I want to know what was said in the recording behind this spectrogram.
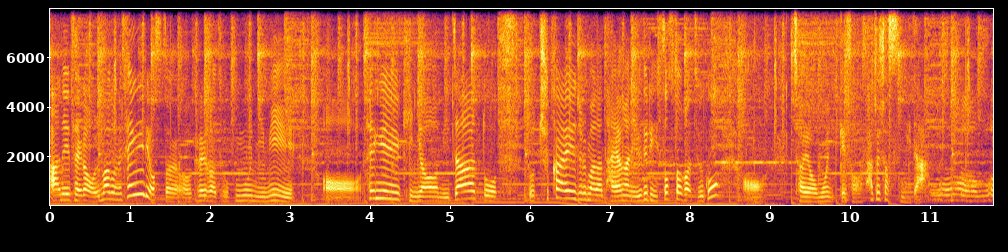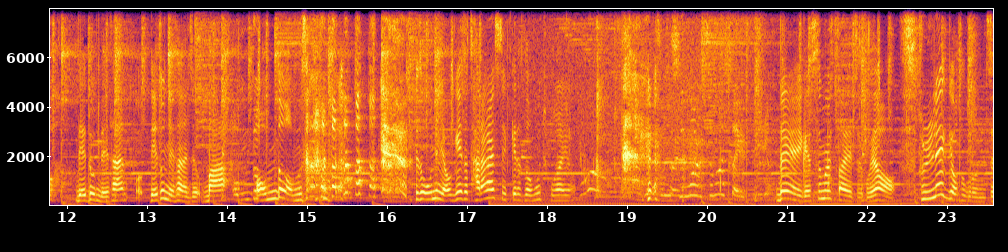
아니 제가 얼마 전에 생일이었어요. 그래가지고 부모님이 어, 생일 기념이자 또, 또 축하해 줄 만한 다양한 일들이 있었어가지고 어, 저희 어머니께서 사주셨습니다. 내 돈 내산, 어, 내돈 내산이죠. 마 엄돈 엄산. 그래서 오늘 여기에서 자랑할 수 있게 돼서 너무 좋아요. 스몰 스몰 사이즈예요. 네, 이게 스몰 사이즈고요. 블랙이어서 그런지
